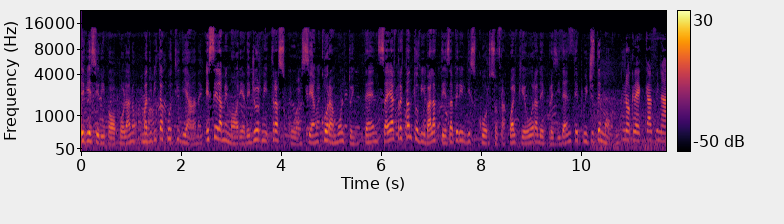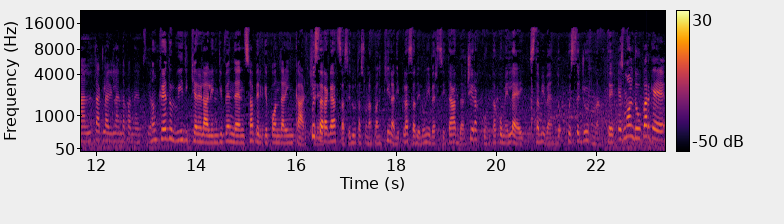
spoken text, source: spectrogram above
Le vie si ripopolano, ma di vita quotidiana. E se la memoria dei giorni trascorsi è ancora molto intensa, è altrettanto viva l'attesa per il discorso fra qualche ora del presidente Puigdemont. No crec que al final declari la independenza. Non credo lui dichiarerà l'indipendenza perché può andare in carcere. Questa ragazza seduta su una panchina di Plaza dell'Università ci racconta come lei sta vivendo queste giornate. És molt dur perquè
